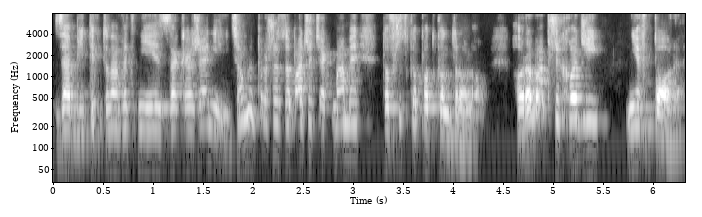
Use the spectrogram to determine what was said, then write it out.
zabitych to nawet nie jest zakażenie. I co my proszę zobaczyć, jak mamy to wszystko pod kontrolą? Choroba przychodzi nie w porę.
